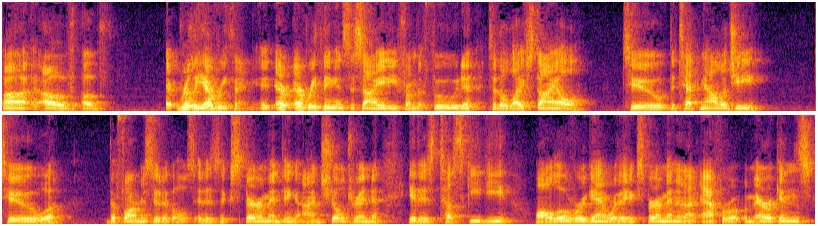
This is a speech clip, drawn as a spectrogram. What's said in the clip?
uh, of of really everything, everything in society, from the food to the lifestyle to the technology to the pharmaceuticals. It is experimenting on children. It is Tuskegee all over again, where they experimented on Afro Americans.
